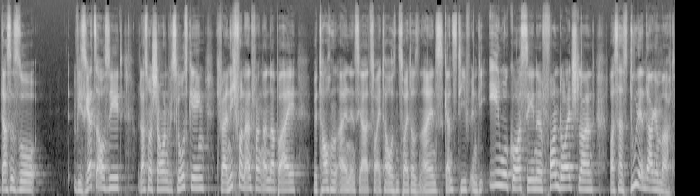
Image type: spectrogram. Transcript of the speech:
das ist so wie es jetzt aussieht. Lass mal schauen, wie es losging. Ich war nicht von Anfang an dabei. Wir tauchen ein ins Jahr 2000, 2001, ganz tief in die Emo-Core-Szene von Deutschland. Was hast du denn da gemacht?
